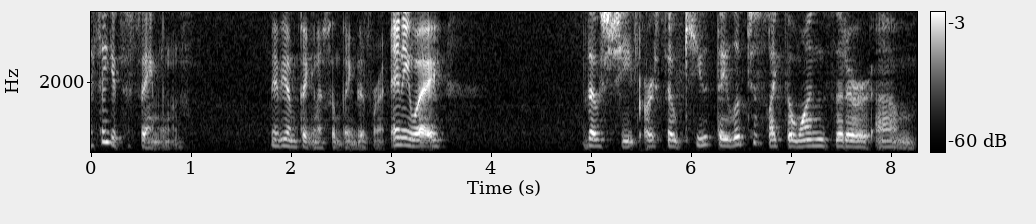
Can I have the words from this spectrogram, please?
I think it's the same one. Maybe I'm thinking of something different. Anyway, those sheep are so cute. They look just like the ones that are um,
